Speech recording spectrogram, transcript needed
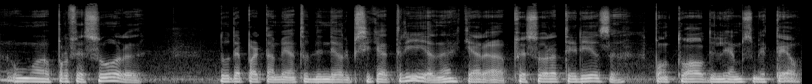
uma professora do departamento de neuropsiquiatria, né, que era a professora Teresa Pontual de Lemos Metel,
